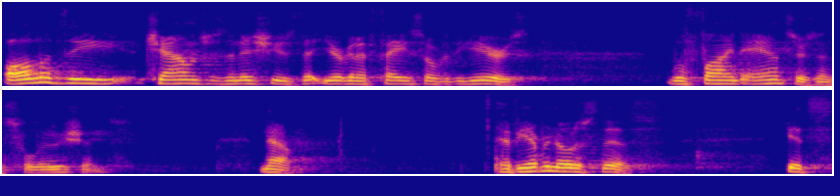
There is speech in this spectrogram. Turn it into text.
all of the challenges and issues that you're going to face over the years will find answers and solutions. Now, have you ever noticed this? It's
